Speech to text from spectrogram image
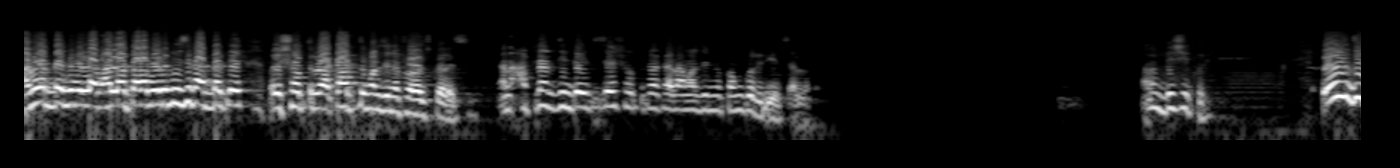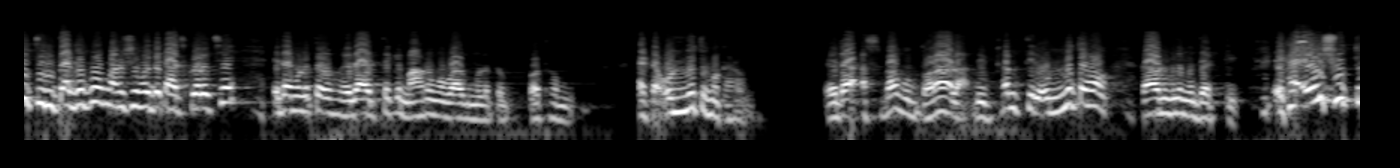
আমি আপনাকে বললাম, আল্লাহ তারা বলে দিয়েছেন, আপনাকে ওই সত্তর রাকাত তোমার জন্য ফরজ করেছে। কারণ আপনার চিন্তা হচ্ছে যে সত্তর রাকাত আমার জন্য কম করে দিয়েছে আল্লাহ। আমি বেশি করি। এই যে চিন্তাটুকু মানুষের মধ্যে কাজ করেছে, এটা মূলত হেদায়ত থেকে মাহরুম হওয়ার মূলত প্রথম একটা অন্যতম কারণ। এটা আসবাব দলালা, বিভ্রান্তির অন্যতম কারণগুলোর মধ্যে একটি। এখানে এই সূত্র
